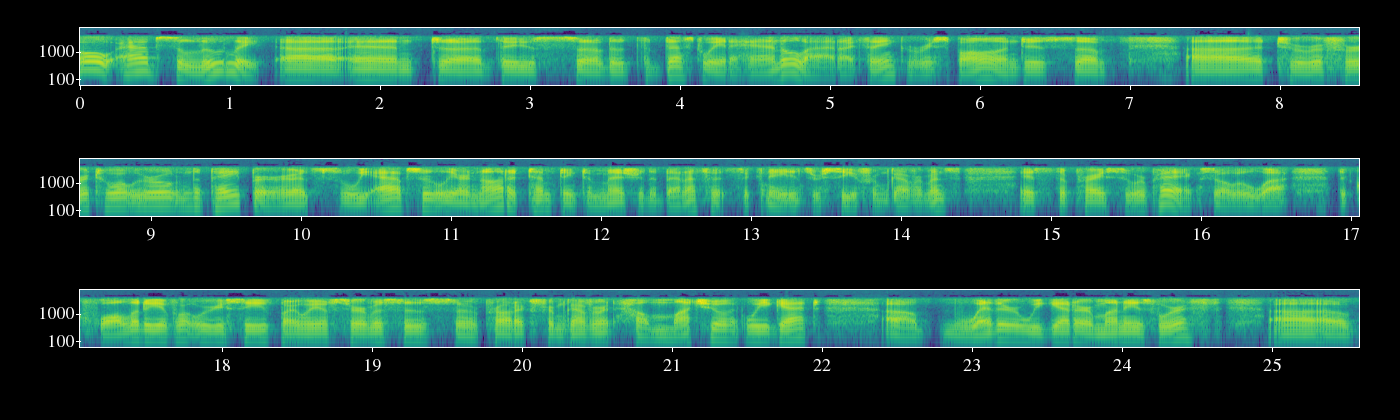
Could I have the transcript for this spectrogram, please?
Oh, absolutely. Uh, and uh, this, uh, the, the best way to handle that, I think, or respond, is um, uh, to refer to what we wrote in the paper. It's, we absolutely are not attempting to measure the benefits that Canadians receive from governments. It's the price that we're paying. So uh, the quality of what we receive by way of services or products from government, how much of it we get, uh, whether we get our money's worth, uh,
